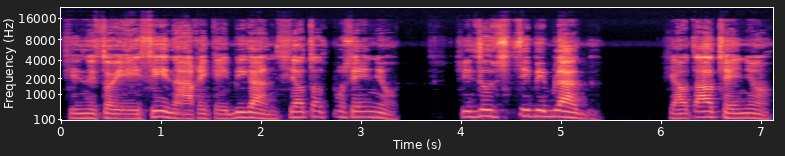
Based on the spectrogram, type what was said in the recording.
Si Nitoy AC na aking kaibigan, shoutout po sa inyo. Si Dudes TV Vlog, shoutout sa inyo.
